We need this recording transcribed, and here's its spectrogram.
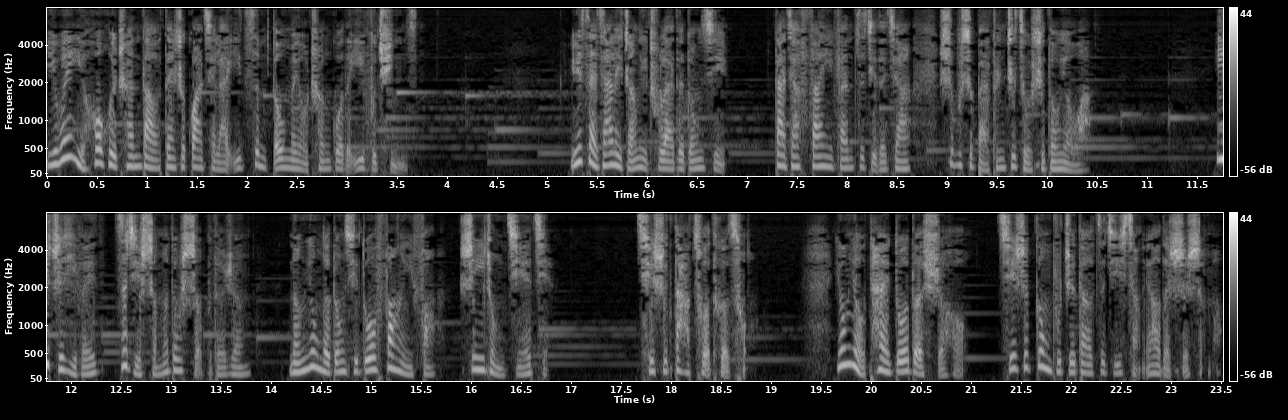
以为以后会穿到，但是挂起来一次都没有穿过的衣服裙子。鱼仔家里整理出来的东西，大家翻一翻自己的家，是不是百分之九十都有啊？一直以为自己什么都舍不得扔，能用的东西多放一放是一种节俭，其实大错特错。拥有太多的时候。其实更不知道自己想要的是什么，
